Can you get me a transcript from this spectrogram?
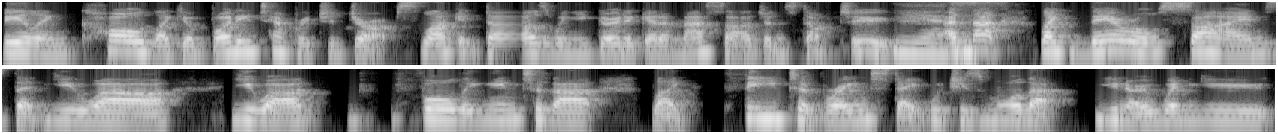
feeling cold like your body temperature drops like it does when you go to get a massage and stuff too yes. and that like they're all signs that you are you are falling into that like theta brain state which is more that you know when you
